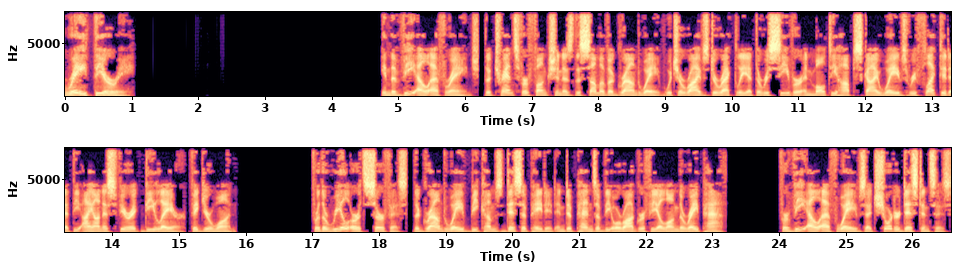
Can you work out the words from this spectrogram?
Ray theory In the VLF range, the transfer function is the sum of a ground wave which arrives directly at the receiver and multihop sky waves reflected at the ionospheric D layer figure 1. For the real Earth's surface, the ground wave becomes dissipated and depends of the orography along the ray path. For VLF waves at shorter distances,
